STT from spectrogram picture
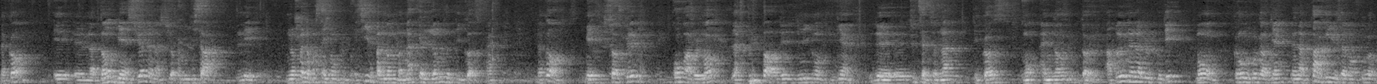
d'accord? Et là-dedans, bien sûr, on a sûr, comme il dit ça, les, nous n'avons pas de renseignements plus précis, il pas de nom de quelle langue Zotikos, hein, d'accord? Mais sauf que, probablement, la plupart des, migrants qui viennent de euh, toute cette zone-là, d'Écosse, ont un nom d'oil. Après, on en a de l'autre côté, bon, quand on regarde bien, il y en a Paris aux alentours,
